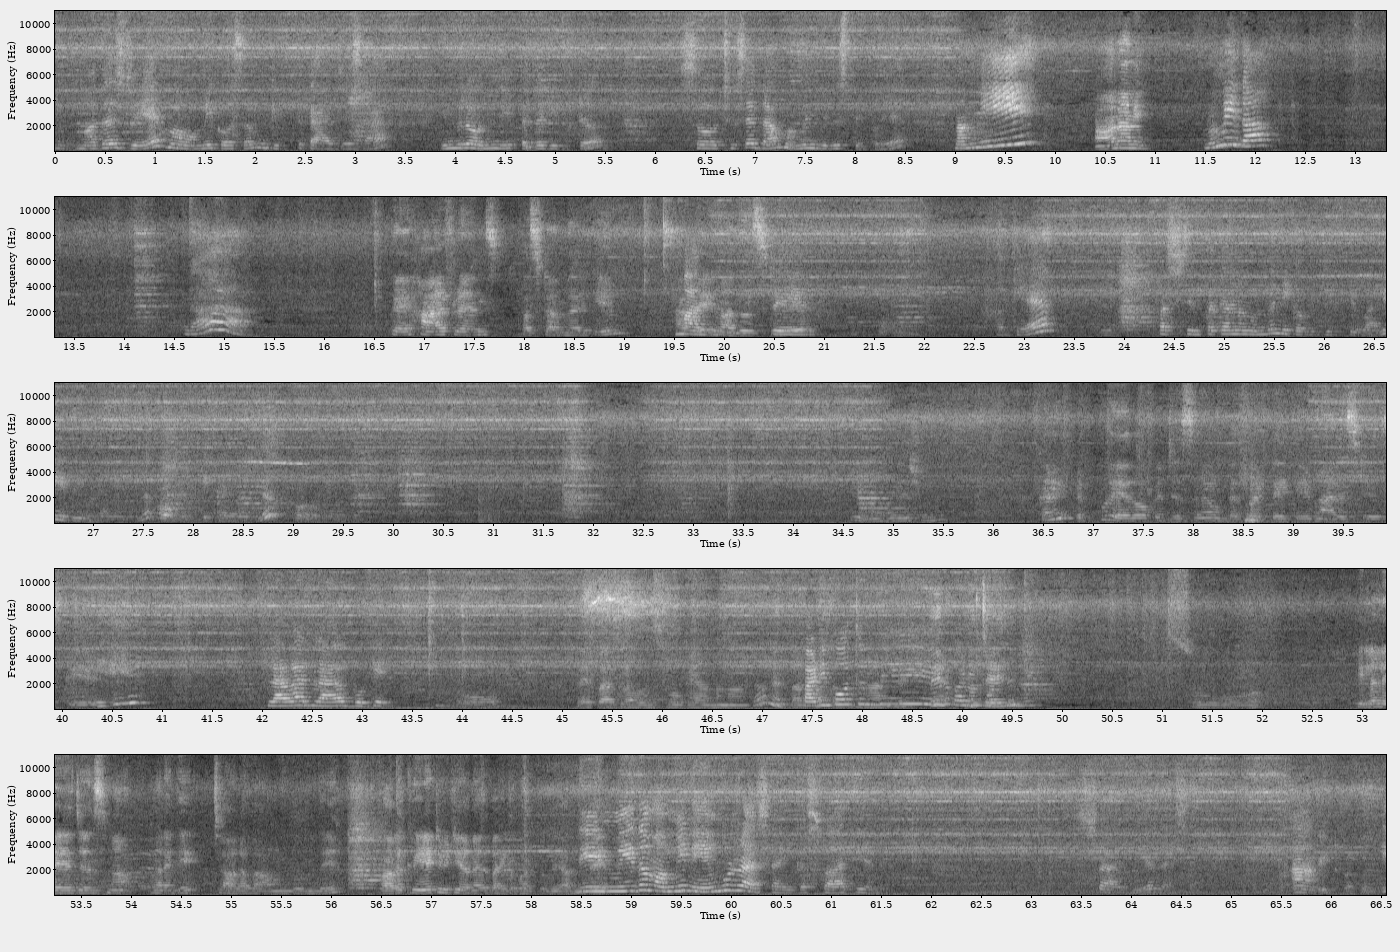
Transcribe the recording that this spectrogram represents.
Mothers day మా mummy కోసం gift తయారు చేశా. ఇందులో ఉంది పెద్ద గిఫ్ట్ సో చూసేద్దాం. మమ్మీని పిలుస్తే ఇప్పుడే. మమ్మీ! ఆ నాని. మమ్మీ దా. హాయ్ ఫ్రెండ్స్ ఫస్ట్ అందరికి మదర్స్. డే ఓకే ఫస్ట్ ఇంతకన్నా ముందు నీకు ఒక గిఫ్ట్ ఇవ్వాలి. ఇది ఇక్కడ వెళ్ళు కానీ ఎప్పుడు ఏదో ఒకటి చేస్తూనే ఉంటుంది బర్త్డేకి మ్యారేజ్ డేస్కి flower flower bouquet paper flowers okay అన్నమాట నేను పడిపోతుంది. సో పిల్లలు ఏం చేసినా మనకి చాలా బాగుంటుంది. వాళ్ళ క్రియేటివిటీ అనేది బయటపడుతుంది దీని మీద మమ్మీ నేను కూడా రాసా ఇంకా స్వాతి అని. స్వాతి అని రాసా.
